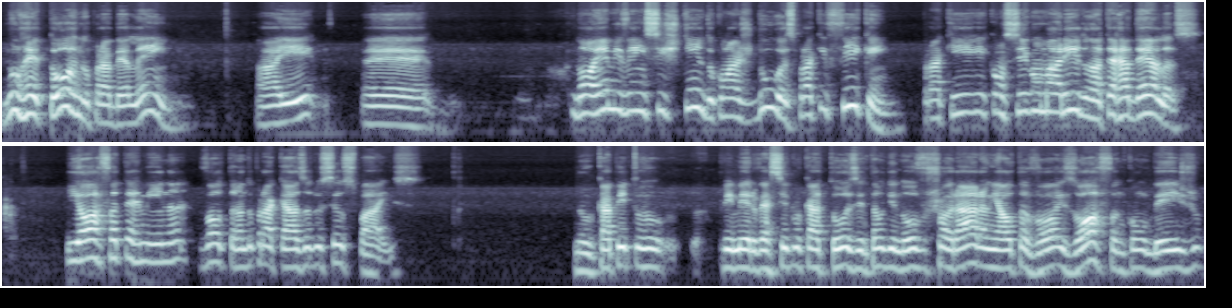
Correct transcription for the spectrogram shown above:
No retorno para Belém, aí é, Noemi vem insistindo com as duas para que fiquem, para que consigam um marido na terra delas. E Orfa termina voltando para a casa dos seus pais. No capítulo 1, versículo 14, então, de novo, choraram em alta voz, órfã com o beijo,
